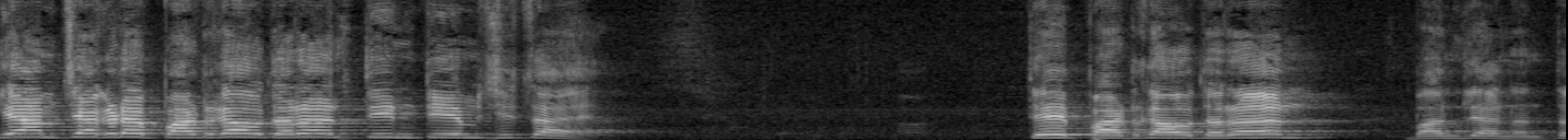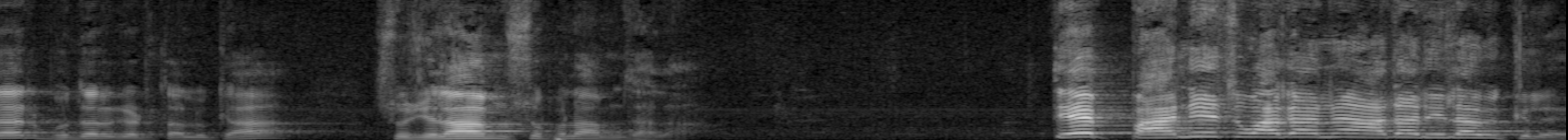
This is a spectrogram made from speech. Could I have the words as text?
की आमच्याकडं पाटगाव धरण तीन टी एम सीचं आहे. ते पाटगाव धरण बांधल्यानंतर भुदरगड तालुका सुजलाम सुफलाम झाला. ते पाणीच वाघानं अदानीला विकलं.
